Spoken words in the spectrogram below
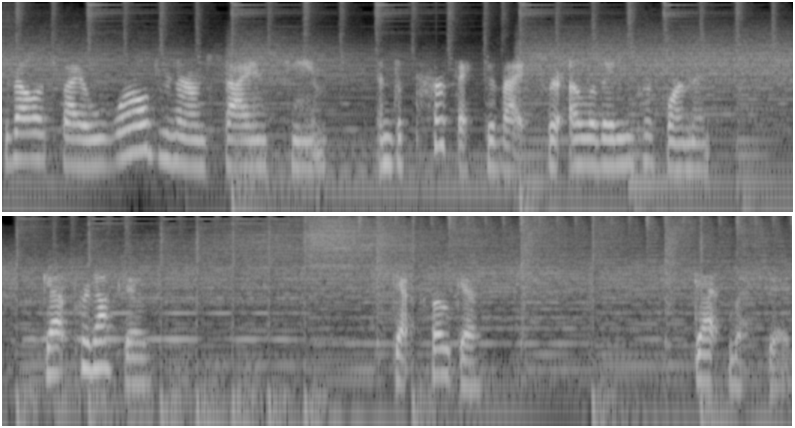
developed by a world-renowned science team, and the perfect device for elevating performance. Get productive. Get focused. Get lifted.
